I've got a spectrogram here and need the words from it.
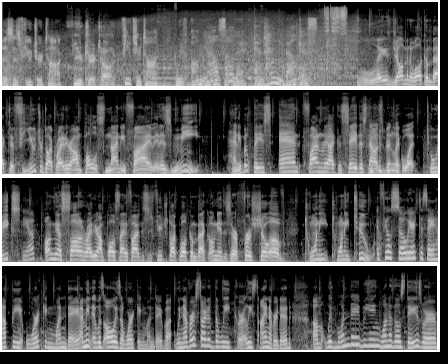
This is Future Talk. Future Talk. Future Talk with Omnia Al Saleh and Hani Balkis. Ladies and gentlemen, welcome back to Future Talk right here on Pulse 95. It is me, Hani Balkis, and finally I can say this now. It's been like, what, two weeks? Yep. Omnia Salah right here on Pulse 95. This is Future Talk. Welcome back. Omnia, this is our first show of 2022. It feels so weird to say happy working Monday. I mean, it was always a working Monday, but we never started the week, or at least I never did, um, with Monday being one of those days where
